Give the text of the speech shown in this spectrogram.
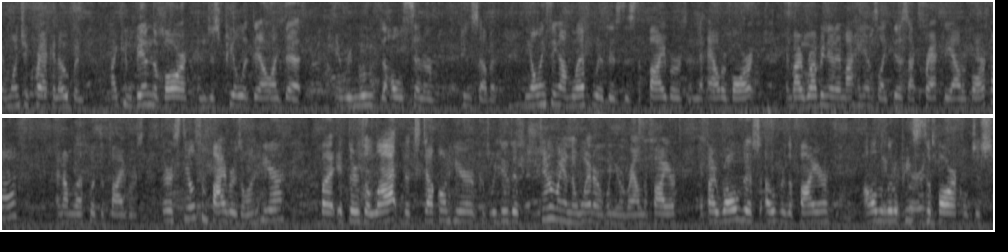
And once you crack it open, I can bend the bark and just peel it down like that and remove the whole center piece of it. The only thing I'm left with is just the fibers and the outer bark. And by rubbing it in my hands like this, I crack the outer bark off and I'm left with the fibers. There are still some fibers on here, but if there's a lot that's stuck on here, because we do this generally in the winter when you're around the fire, if I roll this over the fire, all the little pieces of bark will just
